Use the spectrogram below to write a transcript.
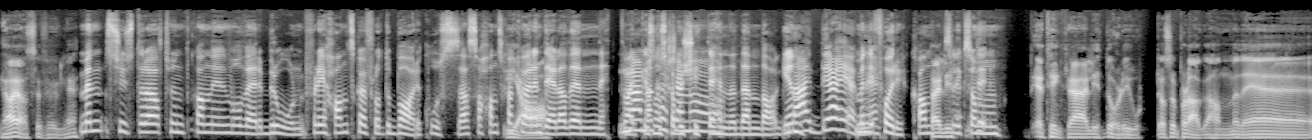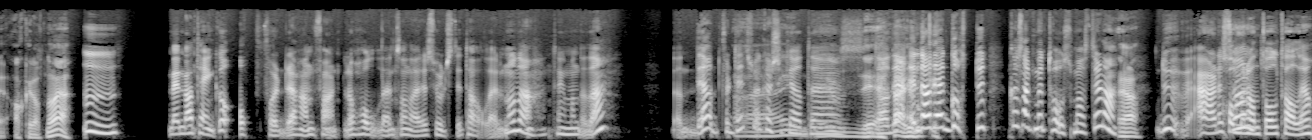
Ja ja, selvfølgelig. Men syns dere at hun kan involvere broren? Fordi han skal jo få lov til å bare kose seg, så han skal ikke Ja. være en del av det nettverket Nei, som skal beskytte noe- henne den dagen. Nei, det er jeg enig Men i. forkant, Det er litt- liksom Jeg tenker det er litt dårlig gjort å så plage han med det akkurat nå, jeg. mm. Men man trenger ikke å oppfordre han faren til å holde en sånn der svulstig tale eller noe, da. Trenger man det da? Det, for det tror jeg kanskje ikke hadde Nei, Da hadde, er jeg- da hadde jeg gått ut. Kan snakke med toastmaster, da. Ja. Du, er det sånn? Kommer han til å holde tale, ja.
